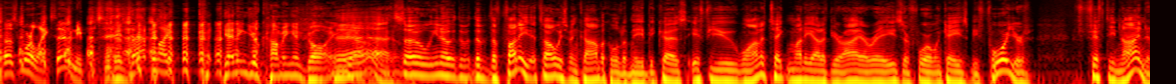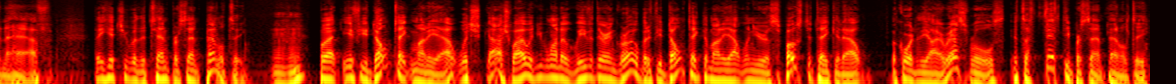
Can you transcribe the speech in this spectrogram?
so it's more like seventy percent. Is that like getting you coming and going? Yeah. yeah. So you know the, the the funny. It's always been comical to me because if you want want to take money out of your IRAs or 401ks before you're 59 and a half, they hit you with a 10% penalty. Mm-hmm. But if you don't take money out, which, gosh, why would you want to leave it there and grow? But if you don't take the money out when you're supposed to take it out, according to the IRS rules, it's a 50% penalty.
